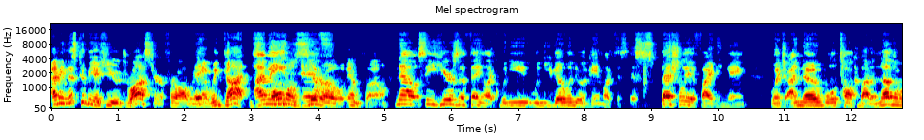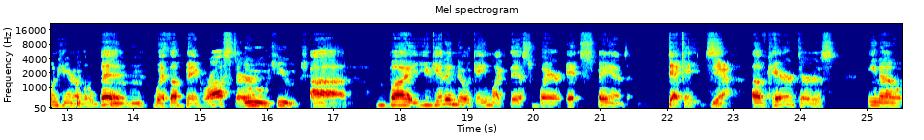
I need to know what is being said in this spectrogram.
I mean, this could be a huge roster for all we know. we got I mean, almost if, zero info. Now, see, here's the thing: like when you when you go into a game like this, especially a fighting game, which I know we'll talk about another one here in a little bit mm-hmm. with a big roster. Ooh, huge. Uh, but you get into a game like this where it spans decades yeah. of characters you know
